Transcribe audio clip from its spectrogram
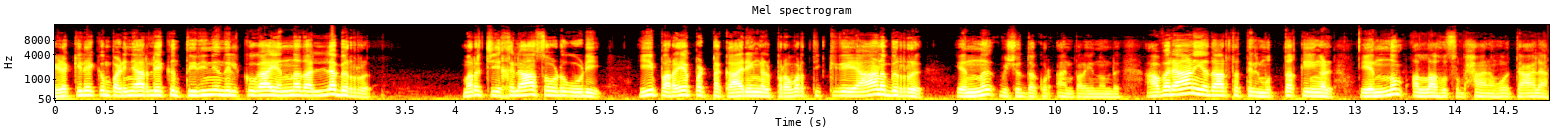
കിഴക്കിലേക്കും പടിഞ്ഞാറിലേക്കും തിരിഞ്ഞു നിൽക്കുക എന്നതല്ല ബിർറ്. മറിച്ച് ഇഖ്ലാസോടുകൂടി ഈ പറയപ്പെട്ട കാര്യങ്ങൾ പ്രവർത്തിക്കുകയാണ് ബിർറ് എന്ന് വിശുദ്ധ ഖുർആൻ പറയുന്നുണ്ട്. അവരാണ് യഥാർത്ഥത്തിൽ മുത്തക്കീങ്ങൾ എന്നും അള്ളാഹു സുബാനഹു താല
